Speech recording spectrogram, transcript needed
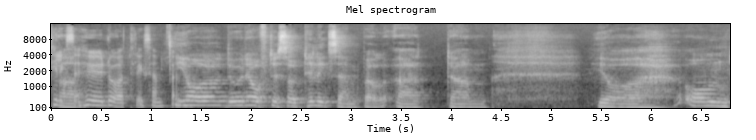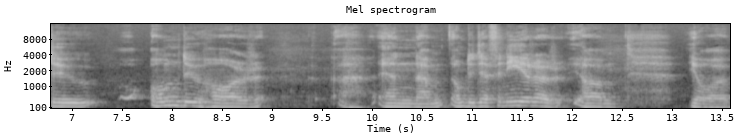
Till exe- hur då till exempel? Ja, då är det ofta så till exempel att um, ja, om du, om du har uh, en, um, om du definierar um, ja,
